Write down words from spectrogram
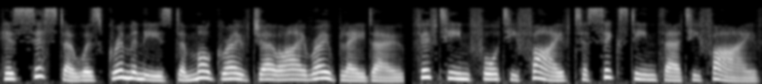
His sister was Grimanesa de Mogrovejo y Robledo (1545–1635).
